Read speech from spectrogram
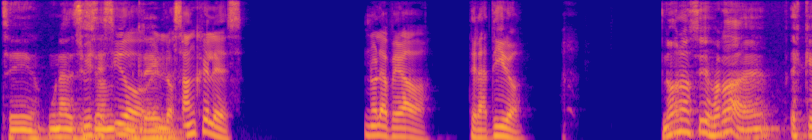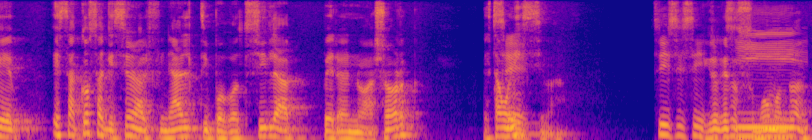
Sí, una Si decisión hubiese sido increíble. en Los Ángeles, no la pegaba. Te la tiro. No, no, sí, es verdad. ¿eh? Es que esa cosa que hicieron al final, tipo Godzilla, pero en Nueva York, está Sí. buenísima. Sí, sí, sí. Y creo que eso sumó un montón.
